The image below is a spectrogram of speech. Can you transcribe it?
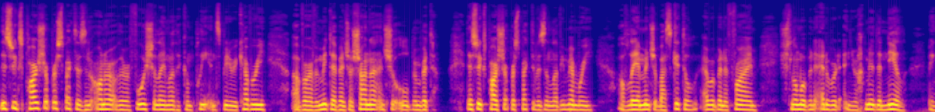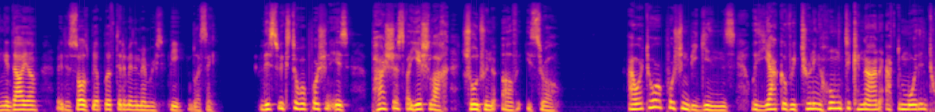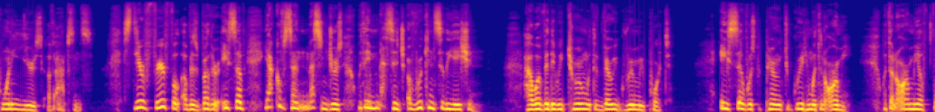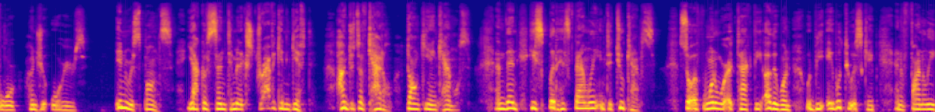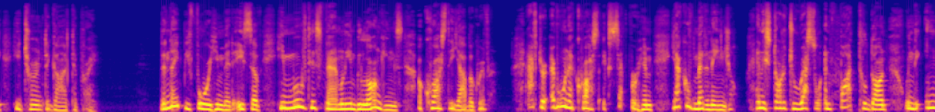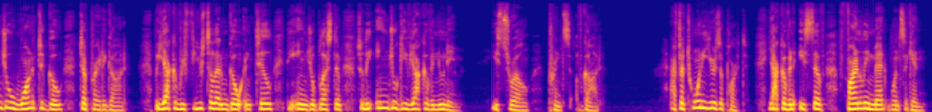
This week's Parsha perspective is in honor of the Refuah Shalema, the complete and speedy recovery of Rav Amita ben Shoshana and Shaul ben Britta. This week's Parsha perspective is in loving memory of Leah Mincha Bas Gittel, Edward ben Ephraim, Shlomo ben Edward, and Yerachmiel Daniel ben Gedalia. May their souls be uplifted and may their memories be a blessing. This week's Torah portion is Parshas Vayishlach, Children of Israel. Our Torah portion begins with Yaakov returning home to Canaan after more than 20 years of absence. Still fearful of his brother Esav, Yaakov sent messengers with a message of reconciliation. However, they returned with a very grim report. Esav was preparing to greet him with an army, with an army of 400 warriors. In response, Yaakov sent him an extravagant gift hundreds of cattle, donkey, and camels. And then he split his family into two camps. So if one were attacked, the other one would be able to escape, and finally he turned to God to pray. The night before he met Esav, he moved his family and belongings across the Yabok River. After everyone had crossed except for him, Yaakov met an angel, and they started to wrestle and fought till dawn when the angel wanted to go to pray to God. But Yaakov refused to let him go until the angel blessed him, so the angel gave Yaakov a new name, Israel, Prince of God. After 20 years apart, Yaakov and Esav finally met once again.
